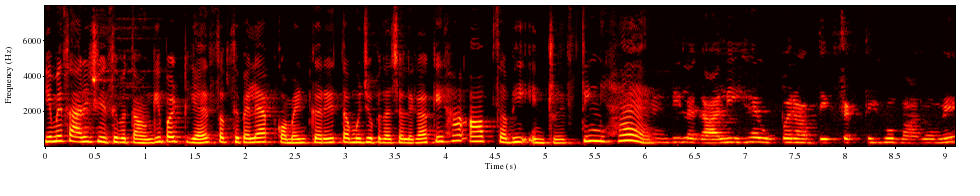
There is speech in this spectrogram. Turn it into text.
ये मैं सारी चीज़ें बताऊँगी बट यस सबसे पहले आप कमेंट करें, तब मुझे पता चलेगा कि हाँ आप सभी इंटरेस्टिंग हैं। मेहंदी लगा ली है, ऊपर आप देख सकते हो बालों में।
